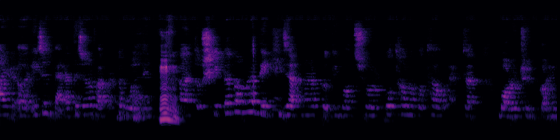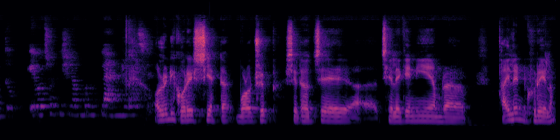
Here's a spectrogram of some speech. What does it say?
আর এই যে বেড়াতে যাওয়ার ব্যাপারটা বললেন। তো সেটা তো আমরা দেখি যে আপনারা প্রতি বছর কোথাও না কোথাও একটা বড় ট্রিপ করেন। তো এবছর কি সেরকম কোনো প্ল্যান রয়েছে? অলরেডি করে এসেছি একটা বড় ট্রিপ সেটা হচ্ছে ছেলেকে নিয়ে আমরা থাইল্যান্ড ঘুরে এলাম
